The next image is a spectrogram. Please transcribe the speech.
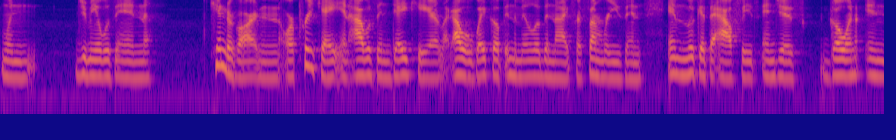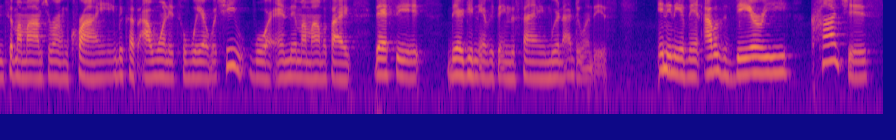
when Jamia was in kindergarten or pre-K and I was in daycare, like I would wake up in the middle of the night for some reason and look at the outfits and just go in, into my mom's room crying because I wanted to wear what she wore. And then my mom was like, that's it. They're getting everything the same. We're not doing this. In any event, I was very conscious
